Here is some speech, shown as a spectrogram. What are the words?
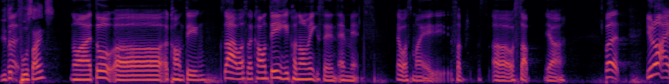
You took But- full science? No, I took uh accounting. So I was accounting, economics, and MMATs. That was my sub uh sub. Yeah, but you know, I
